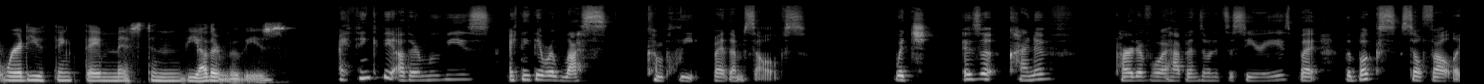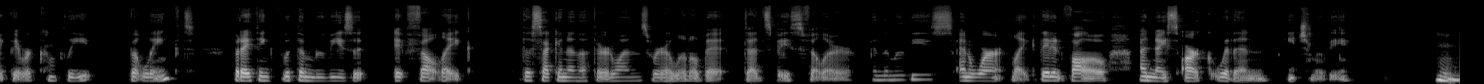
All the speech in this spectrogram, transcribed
Where do you think they missed in the other movies? I think the other movies, I think they were less complete by themselves, which is a kind of part of what happens when it's a series, but the books still felt like they were complete but linked. But I think with the movies, it, it felt like the second and the third ones were a little bit dead space filler in the movies and weren't like, they didn't follow a nice arc within each movie. Hmm.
